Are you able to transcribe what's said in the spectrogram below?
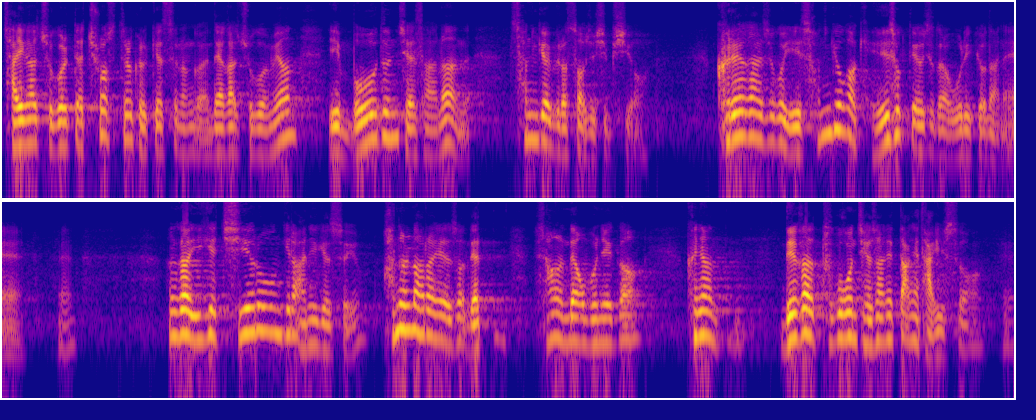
자기가 죽을 때 트러스트를 그렇게 쓰는 거예요. 내가 죽으면 이 모든 재산은 선교비로 써 주십시오. 그래 가지고 이 선교가 계속 되어지더라고 우리 교단에. 예? 그러니까 이게 지혜로운 길 아니겠어요? 하늘나라에서 내 상을 내가 보니까 그냥 내가 두고 온 재산이 땅에 다 있어. 예.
